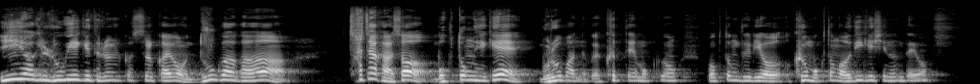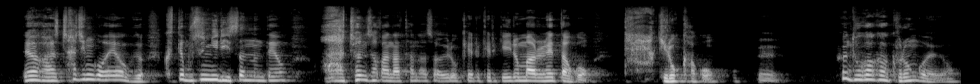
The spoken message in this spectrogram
이 이야기를 누구에게 들었을까요? 누가가 찾아가서 목동에게 물어봤는 거예요. 그때 목동, 목동들이 어, 그 목동 어디 계시는데요? 내가 가서 찾은 거예요. 그래서 그때 무슨 일이 있었는데요? 아, 천사가 나타나서 이렇게 이렇게 이렇게 이런 말을 했다고 다 기록하고. 네. 누가가 그런 거예요.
